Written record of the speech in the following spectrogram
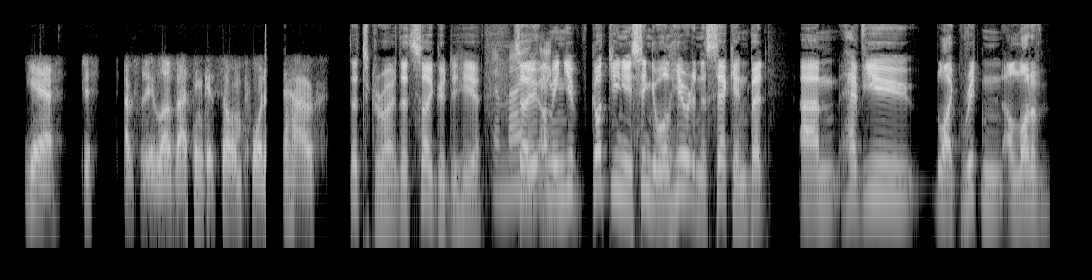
yeah, just absolutely love it. I think it's so important to have. That's great. That's so good to hear. Amazing. So, I mean, you've got your new single. We'll hear it in a second. But um, have you like written a lot of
